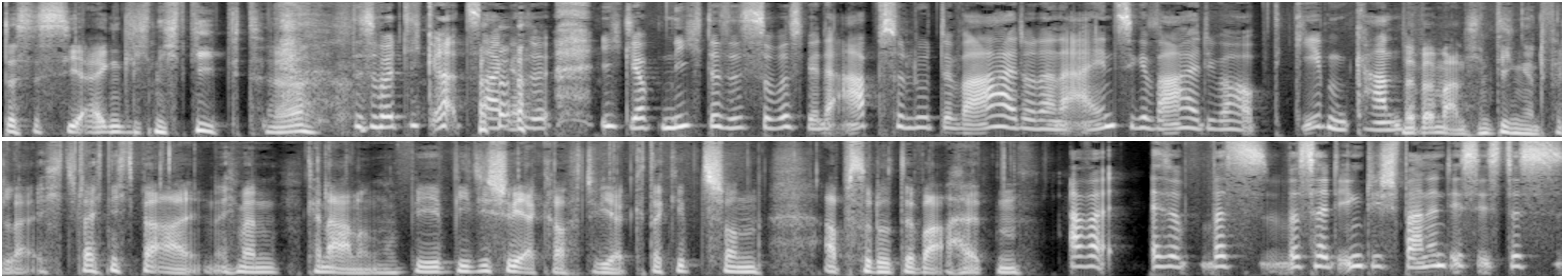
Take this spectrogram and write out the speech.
dass es sie eigentlich nicht gibt. Ja. Das wollte ich gerade sagen. Also ich glaube nicht, dass es sowas wie eine absolute Wahrheit oder eine einzige Wahrheit überhaupt geben kann. Na, bei manchen Dingen vielleicht, vielleicht nicht bei allen. Ich meine, keine Ahnung, wie, wie die Schwerkraft wirkt. Da gibt's schon absolute Wahrheiten. Aber also was, was halt irgendwie spannend ist, ist, dass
